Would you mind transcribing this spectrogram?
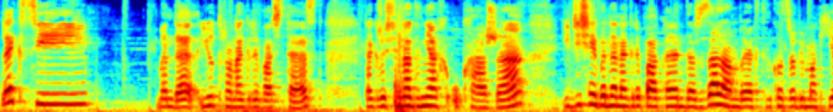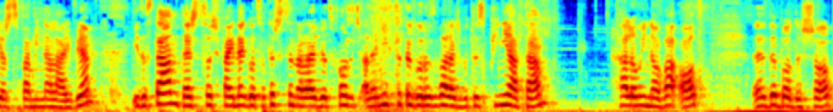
Lexi. Będę jutro nagrywać test, także się na dniach ukaże. I dzisiaj będę nagrywała kalendarz Zalando, jak tylko zrobię makijaż z Wami na live. I dostałam też coś fajnego, co też chcę na live otworzyć, ale nie chcę tego rozwalać, bo to jest piniata halloweenowa od e, The Body Shop.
